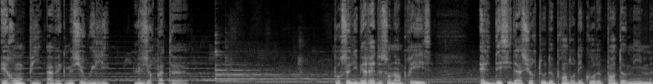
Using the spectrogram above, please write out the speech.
et rompit avec M. Willy, l'usurpateur. Pour se libérer de son emprise, elle décida surtout de prendre des cours de pantomime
